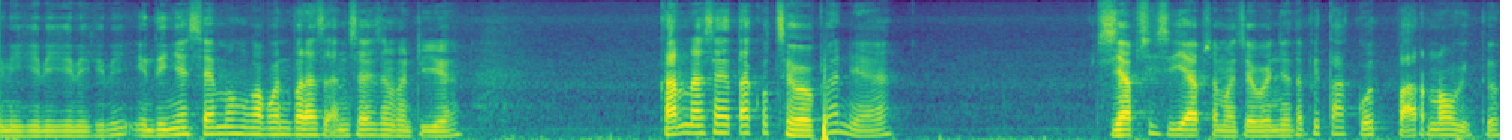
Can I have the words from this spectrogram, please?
ini gini gini gini. Intinya saya mau mengungkapkan perasaan saya sama dia. Karena saya takut jawabannya. Siap sih siap sama jawabannya tapi takut parno gitu.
